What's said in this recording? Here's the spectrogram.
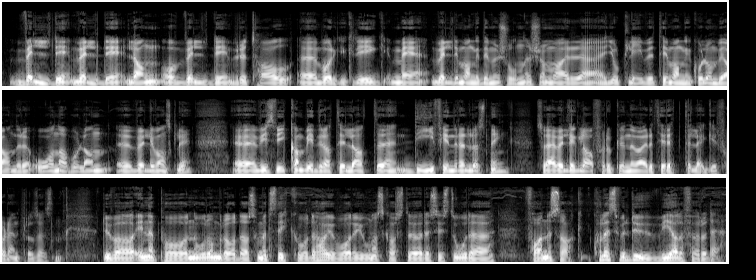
veldig veldig lang og veldig brutal eh, borgerkrig med veldig mange dimensjoner, som har eh, gjort livet til mange colombianere og naboland eh, veldig vanskelig. Eh, hvis vi kan bidra til at de finner en løsning, så er jeg veldig glad for å kunne være tilrettelegger for den prosessen. Du var inne på nordområder som et stikkord. Det har jo vært Jonas Gahr Støres store fanesak. Hvordan vil du videreføre det?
